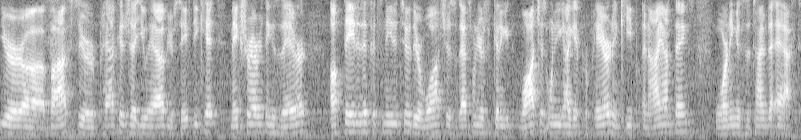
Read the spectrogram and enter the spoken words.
your uh, box, your package that you have, your safety kit. Make sure everything's there. Update it if it's needed to. Your watches. That's when you're getting watch is when you gotta get prepared and keep an eye on things. Warning is the time to act.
